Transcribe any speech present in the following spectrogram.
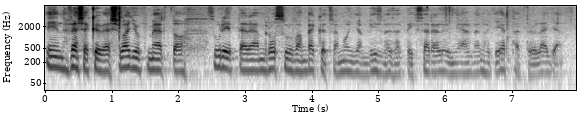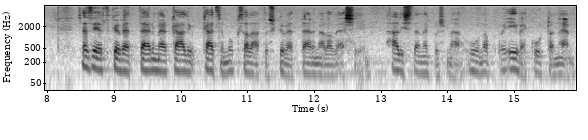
Én veseköves vagyok, mert a urétterem rosszul van bekötve, mondjam, vízvezeték szerelő nyelven, hogy érthető legyen. És ezért követ termel, kálciumoxalátos követ termel a vesém. Hál' Istennek most már hónap, évek óta nem,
